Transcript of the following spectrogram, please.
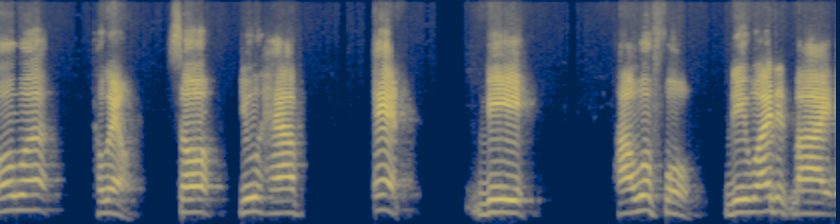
over 12. So you have 8b power 4 divided by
